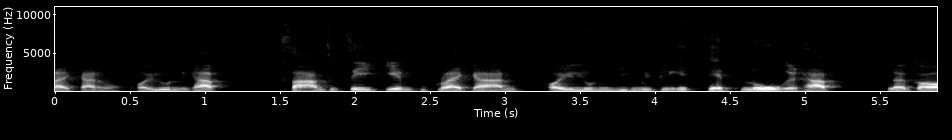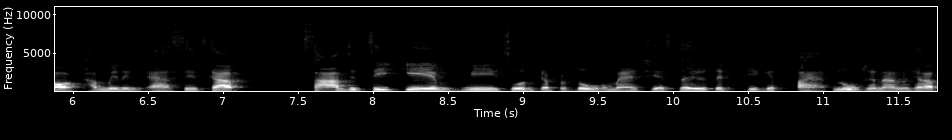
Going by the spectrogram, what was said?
รายการของฮอยลุนครับ 34 เกมทุกรายการฮอยลุนยิงมีเพียงแค่ 7 ลูกนะครับ แล้วก็ทำไป1แอสซิสต์ครับ 34 เกมมีส่วนกับประตูของแมนเชสเตอร์ยูไนเต็ดเพียงแค่ 8 ลูกเท่านั้นครับ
